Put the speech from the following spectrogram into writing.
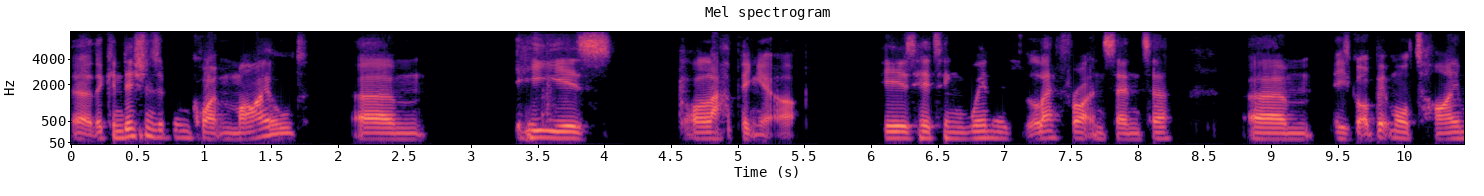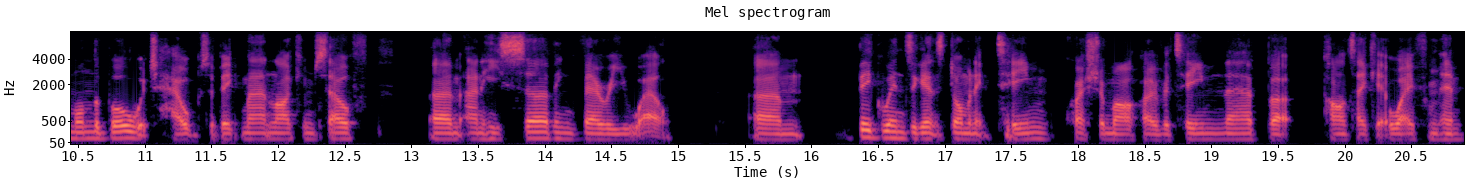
Uh, the conditions have been quite mild. Um, he is lapping it up. He is hitting winners left, right, and centre. Um, he's got a bit more time on the ball, which helps a big man like himself. Um, and he's serving very well. Um, big wins against Dominic Thiem, question mark over Thiem there, but can't take it away from him.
